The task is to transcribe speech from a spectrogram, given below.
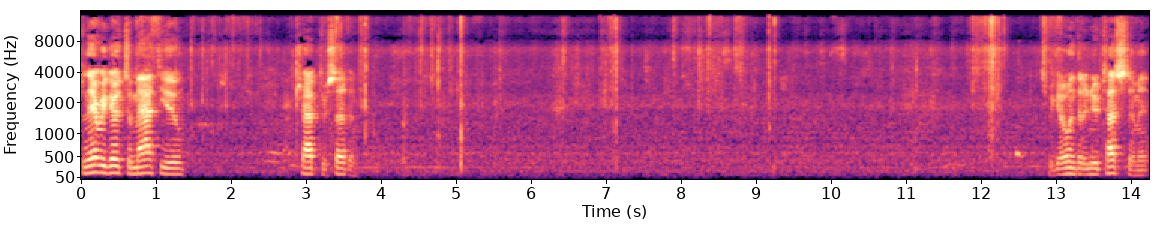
So there we go to Matthew chapter 7. So we go into the New Testament.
